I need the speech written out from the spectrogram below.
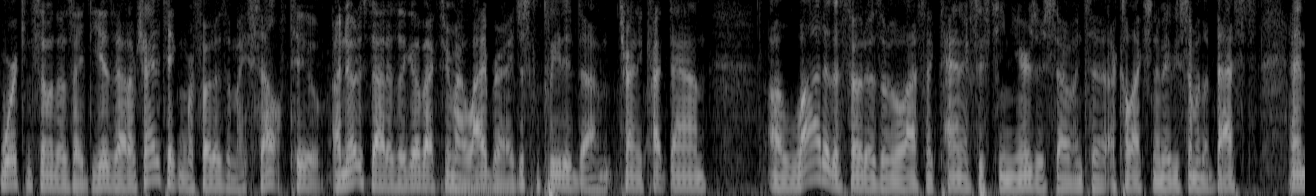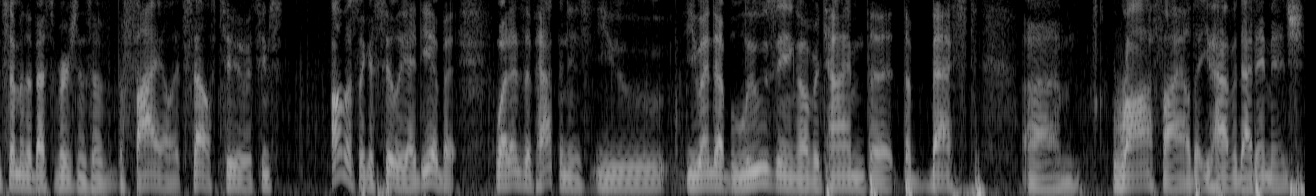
working some of those ideas out. I'm trying to take more photos of myself too. I noticed that as I go back through my library. I just completed um, trying to cut down a lot of the photos over the last like 10 or 15 years or so into a collection of maybe some of the best and some of the best versions of the file itself too. It seems almost like a silly idea, but what ends up happening is you you end up losing over time the the best um, raw file that you have of that image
